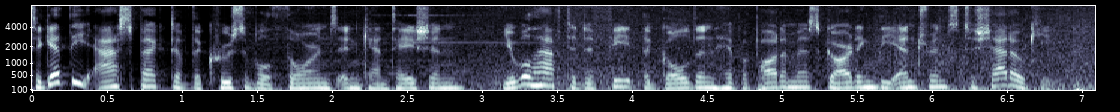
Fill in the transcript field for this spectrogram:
To get the aspect of the Crucible Thorns incantation, you will have to defeat the golden hippopotamus guarding the entrance to Shadowkeep.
